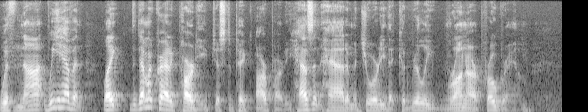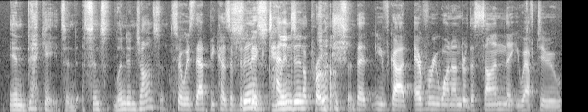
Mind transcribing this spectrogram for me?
with not, we haven't, like the Democratic Party, just to pick our party, hasn't had a majority that could really run our program in decades and since Lyndon Johnson. So is that because of the big tent Lyndon approach Johnson. that you've got everyone under the sun that you have to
